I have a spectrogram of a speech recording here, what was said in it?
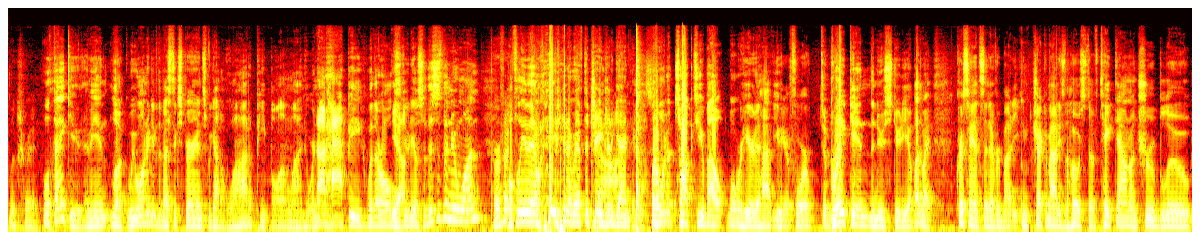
looks great. Well, thank you. I mean, look, we want to give the best experience. We got a lot of people online who are not happy with our old Yeah. studio, so this is the new one. Perfect. Hopefully they don't hate it and we have to change Nah, it again. think But I want to talk to you about what we're here to have you here for to break in the new studio. By the way, Chris Hansen, everybody, you can check him out. He's the host of Takedown on TruBlu,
